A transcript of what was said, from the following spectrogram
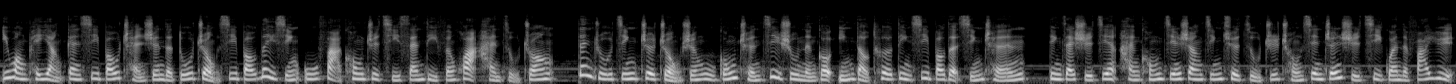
以往培养干细胞产生的多种细胞类型无法控制其 3D 分化和组装。但如今，这种生物工程技术能够引导特定细胞的形成，并在时间和空间上精确组织重现真实器官的发育。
